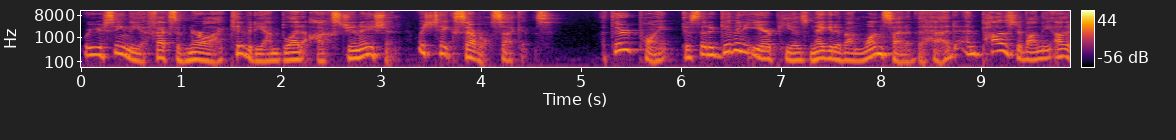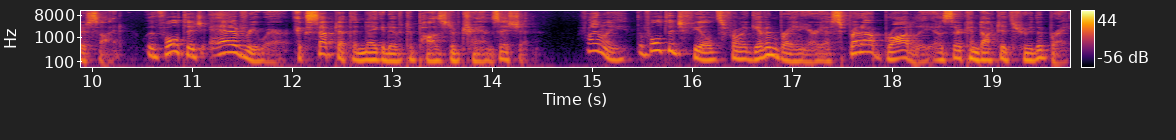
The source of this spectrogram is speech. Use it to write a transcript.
where you're seeing the effects of neural activity on blood oxygenation, which takes several seconds. A third point is that a given ERP is negative on one side of the head and positive on the other side, with voltage everywhere except at the negative to positive transition. Finally, the voltage fields from a given brain area spread out broadly as they're conducted through the brain,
